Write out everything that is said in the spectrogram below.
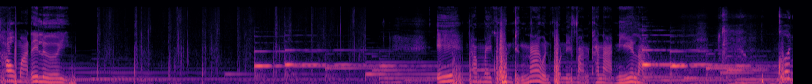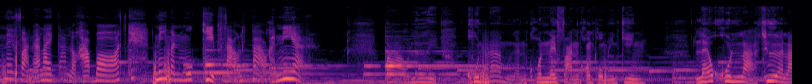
เข้ามาได้เลย เอ๊ะทำไมคุณถึงหน้าเหมือนคนในฝันขนาดนี้ล่ะ คนในฝันอะไรกันเหรอคะบอส นี่มันมุกจีบสาวหรือเปล่าคะเนี่ย ปล่าเลย คุณหน้าเหมือนคนในฝันของผมจริงๆ แล้วคุณล่ะชื่ออะไร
